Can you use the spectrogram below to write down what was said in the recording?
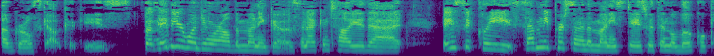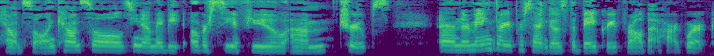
of Girl Scout cookies. But maybe you're wondering where all the money goes, and I can tell you that basically 70% of the money stays within the local council, and councils, you know, maybe oversee a few um, troops. And the remaining 30% goes to the bakery for all that hard work.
